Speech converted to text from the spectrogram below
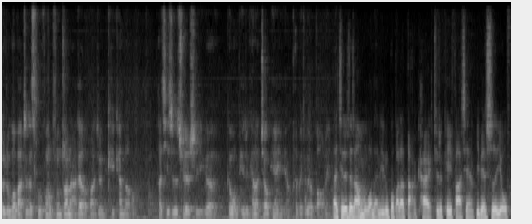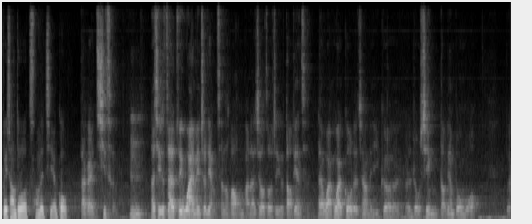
如果把这个塑封封装拿掉的话，就你可以看到，它其实确实是一个跟我们平时看到胶片一样，特别特别薄的。但其实这张膜呢，你如果把它打开，其实可以发现里边是有非常多层的结构，大概七层。嗯，那其实，在最外面这两层的话，我们把它叫做这个导电层，在外外构的这样的一个呃柔性导电薄膜，对，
